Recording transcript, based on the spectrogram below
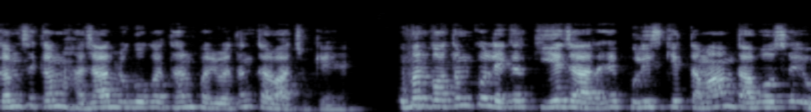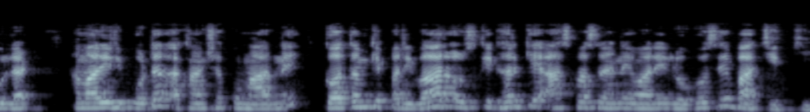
कम से कम हज़ार लोगों का धर्म परिवर्तन करवा चुके हैं। उमर गौतम को लेकर किए जा रहे पुलिस के तमाम दावों से उलट हमारी रिपोर्टर आकांक्षा कुमार ने गौतम के परिवार और उसके घर के आसपास रहने वाले लोगों से बातचीत की।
